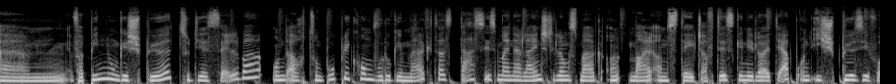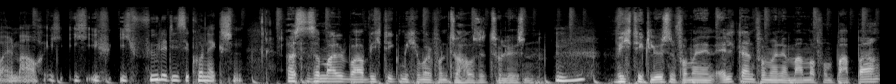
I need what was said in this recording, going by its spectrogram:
ähm, Verbindung gespürt zu dir selber und auch zum Publikum, wo du gemerkt hast, das ist mein Alleinstellungsmal on Stage. Auf das gehen die Leute ab und ich spüre sie vor allem auch. Ich, ich, ich, ich fühle diese Connection. Erstens einmal war wichtig, mich einmal von zu Hause zu lösen. Mhm. Wichtig lösen von meinen Eltern, von meiner Mama, vom Papa,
